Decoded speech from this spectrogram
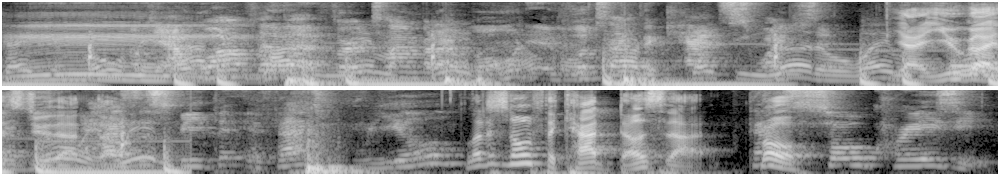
shaking, moving. Okay, I want to play that a third time, but I won't. It looks like the cat swipes it. Yeah, you guys do that, It has though. Let us know if the cat does that. that's Bro, so crazy.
